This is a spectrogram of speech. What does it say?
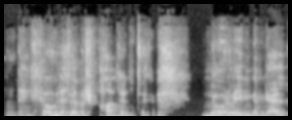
Dann denke ich, oh, das ist aber spannend. Nur wegen dem Geld.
